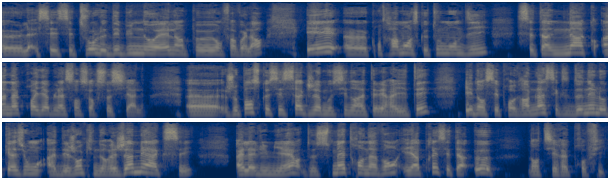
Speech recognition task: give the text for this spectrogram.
Euh, c'est toujours le début de Noël un peu, enfin voilà. Et euh, contrairement à ce que tout le monde dit, c'est un, un, incroyable ascenseur social. Euh, je pense que c'est ça que j'aime aussi dans la télé-réalité et dans ces programmes-là, c'est donner l'occasion à des gens qui n'auraient jamais accès à la lumière de se mettre en avant et après c'est à eux d'en tirer profit.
